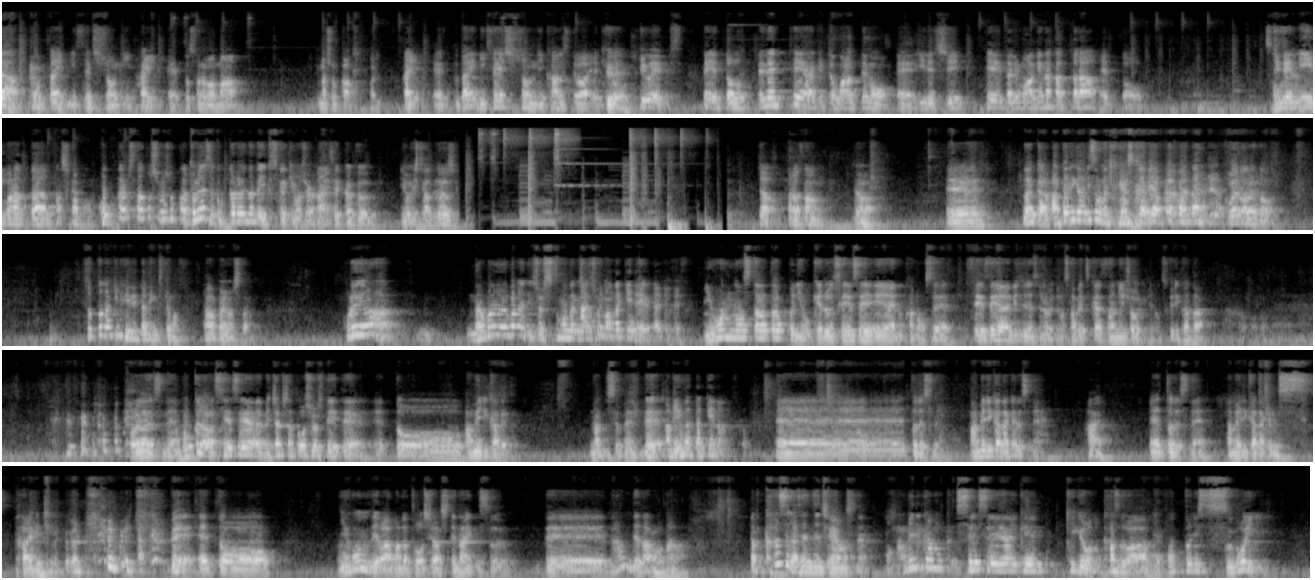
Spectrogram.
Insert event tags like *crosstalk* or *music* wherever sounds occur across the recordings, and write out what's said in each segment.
じゃあ、もう第2セッションに、はい、えっ、と、そのまま行きましょうか。はい。はい、えっ、と、第2セッションに関しては、えっ、と、QA, QA です。で、えっと、全然手挙げてもらっても、えー、いいですし、手誰も挙げなかったら、えっと、事前にもらった、ね、確かにここからスタートしましょうか。とりあえずここからなんかいくつか行きましょう。はい、せっかく用意してくれたし。じゃあ、原さん。じゃあ、えー、なんか当たりがありそうな気がしちゃう。*laughs* やっぱこんな、こういうのだと。ちょっとだけフィルタリングしてます。あ、わかりました。これが、名前を呼ばないで一応質問だけしましょうか。質問だけで大丈夫です。日本のスタートアップにおける生成 AI の可能性、生成 AI ビジネスにおいての差別化や参入障壁の作り方。なるほどね。これはですね、僕らは生成 AI はめちゃくちゃ投資をしていて、えっと、アメリカで、なんですよね。で、アメリカだけなんですか？えー、っとですね、アメリカだけですね。はい。えー、っとですね、アメリカだけです。はい。*laughs* で、えっと、日本ではまだ投資はしてないです。で、なんでだろうな。やっぱ数が全然違いますね。アメリカの生成 AI 系企業の数はもう本当にすごい、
